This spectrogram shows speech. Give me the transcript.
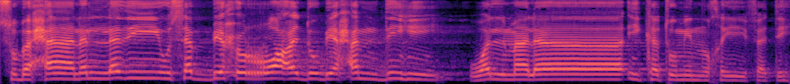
سبحان الذي يسبح الرعد بحمده والملائكه من خيفته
